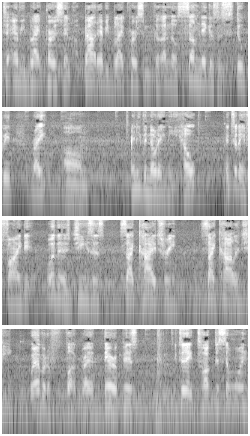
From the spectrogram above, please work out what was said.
to every black person about every black person because I know some niggas are stupid, right? Um, and even though they need help, until they find it, whether it's Jesus, psychiatry, psychology, whatever the fuck, right? A therapist, until they talk to someone.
